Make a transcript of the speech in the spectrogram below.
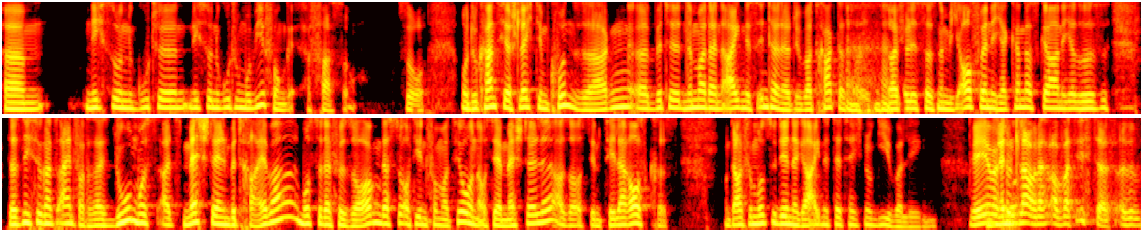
ähm, nicht so eine gute, nicht so eine gute Mobilfunkerfassung. So. Und du kannst ja schlecht dem Kunden sagen, äh, bitte nimm mal dein eigenes Internet, übertrag das alles. Im Zweifel ist das nämlich aufwendig, er kann das gar nicht. Also das ist, das ist nicht so ganz einfach. Das heißt, du musst als Messstellenbetreiber, musst du dafür sorgen, dass du auch die Informationen aus der Messstelle, also aus dem Zähler rauskriegst. Und dafür musst du dir eine geeignete Technologie überlegen. Ja, ja, aber schon klar. Aber was ist das? Also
